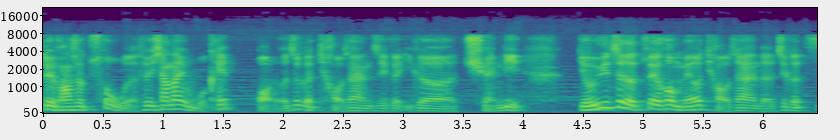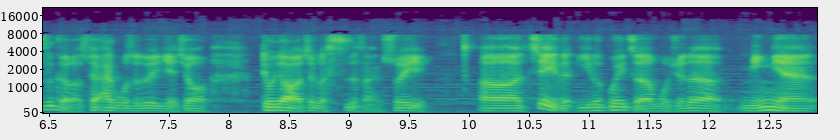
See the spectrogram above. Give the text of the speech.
对方是错误的，所以相当于我可以保留这个挑战这个一个权利。由于这个最后没有挑战的这个资格了，所以爱国者队也就丢掉了这个四分。所以，呃，这个一个规则，我觉得明年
